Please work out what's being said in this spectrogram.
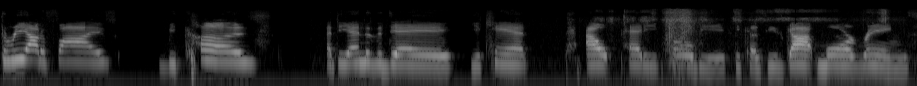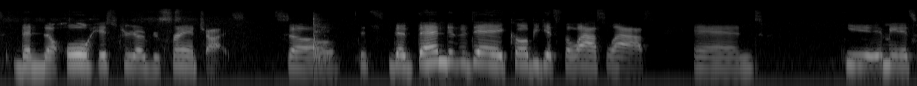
three out of five because at the end of the day, you can't out petty Kobe because he's got more rings than the whole history of your franchise. So it's at the end of the day, Kobe gets the last laugh, and he. I mean, it's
